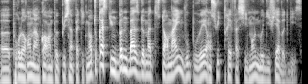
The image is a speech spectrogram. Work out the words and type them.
euh, pour le rendre encore un peu plus sympathique. Mais en tout cas, c'est une bonne base de Mastermind. Vous pouvez ensuite très facilement le modifier à votre guise.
